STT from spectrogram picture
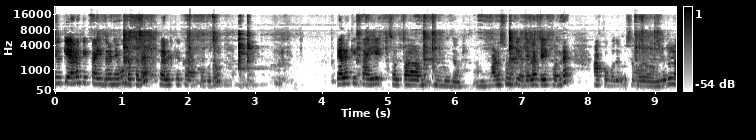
ಇದಕ್ಕೆ ಏಲಕ್ಕಿ ಕಾಯಿ ಇದ್ರೆ ನೀವು ಬೇಕಾದ್ರೆ ಏಲಕ್ಕಿ ಕಾಯಿ ಹಾಕೋಬೋದು ಏಲಕ್ಕಿ ಕಾಯಿ ಸ್ವಲ್ಪ ಇದು ಒಣಶುಂಠಿ ಅದೆಲ್ಲ ಬೇಕು ಅಂದರೆ ಹಾಕೋಬೋದು ಸೊ ಇರಲ್ಲ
